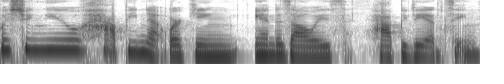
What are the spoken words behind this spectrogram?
Wishing you happy networking and, as always, happy dancing.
